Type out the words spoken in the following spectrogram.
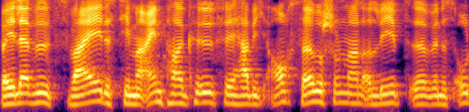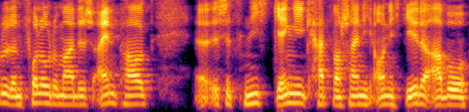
Bei Level 2, das Thema Einparkhilfe, habe ich auch selber schon mal erlebt, äh, wenn das Auto dann vollautomatisch einparkt, äh, ist jetzt nicht gängig, hat wahrscheinlich auch nicht jeder, aber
